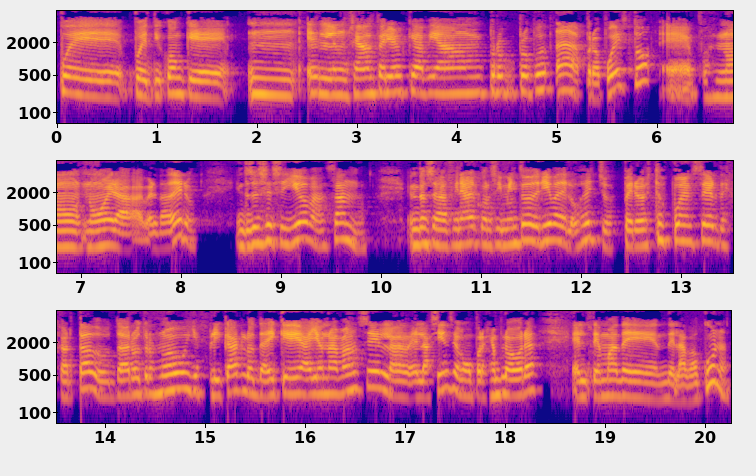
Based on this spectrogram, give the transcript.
pues, pues con que mm, el enunciado anterior que habían ah, propuesto eh, pues no, no era verdadero. Entonces se siguió avanzando. Entonces al final el conocimiento deriva de los hechos, pero estos pueden ser descartados, dar otros nuevos y explicarlos. De ahí que haya un avance en la, en la ciencia, como por ejemplo ahora el tema de, de la vacuna.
